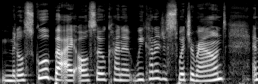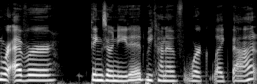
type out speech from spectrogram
middle school, but I also kind of we kind of just switch around and wherever things are needed, we kind of work like that.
